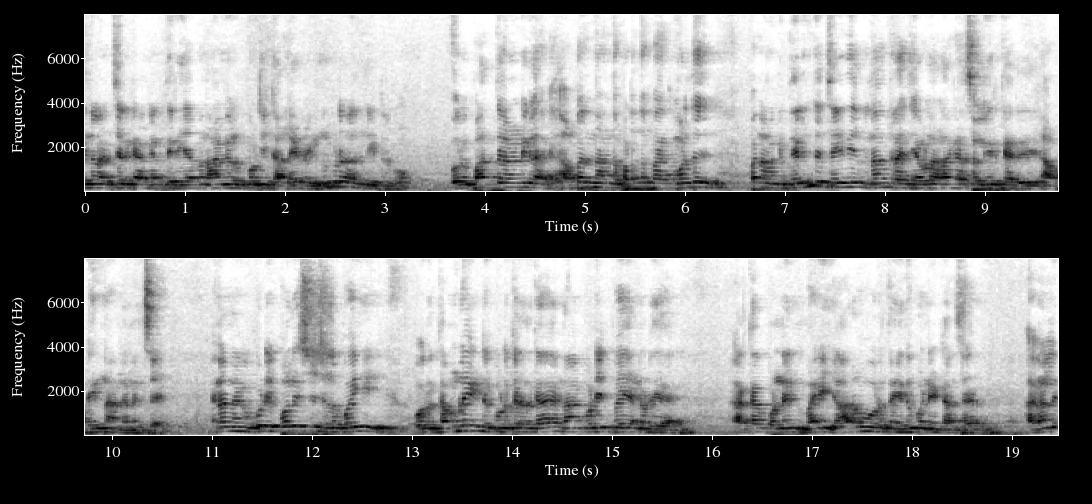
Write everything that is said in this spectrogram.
என்ன வச்சிருக்காங்கன்னு தெரியாமல் நாங்கள் கூட்டிகிட்டு அலையிறோம். இன்னும் கூட அலைஞ்சிட்டு இருக்கோம். ஒரு பத்து ஆண்டுகளாக. அப்ப நான் அந்த படத்தை பார்க்கும்பொழுது இப்ப நமக்கு தெரிஞ்ச செய்தியை வினோத்ராஜ் எவ்வளவு அழகா சொல்லியிருக்காரு அப்படின்னு நான் நினைச்சேன். ஏன்னா நாங்கள் கூட்டி போலீஸ் ஸ்டேஷன்ல போய் ஒரு கம்ப்ளைண்ட் கொடுக்கறதுக்காக நான் கூட்டிட்டு போய் என்னுடைய அக்கா பொண்ணு இந்த மாதிரி யாரோ ஒருத்தன் இது பண்ணிட்டான் சார். அதனால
